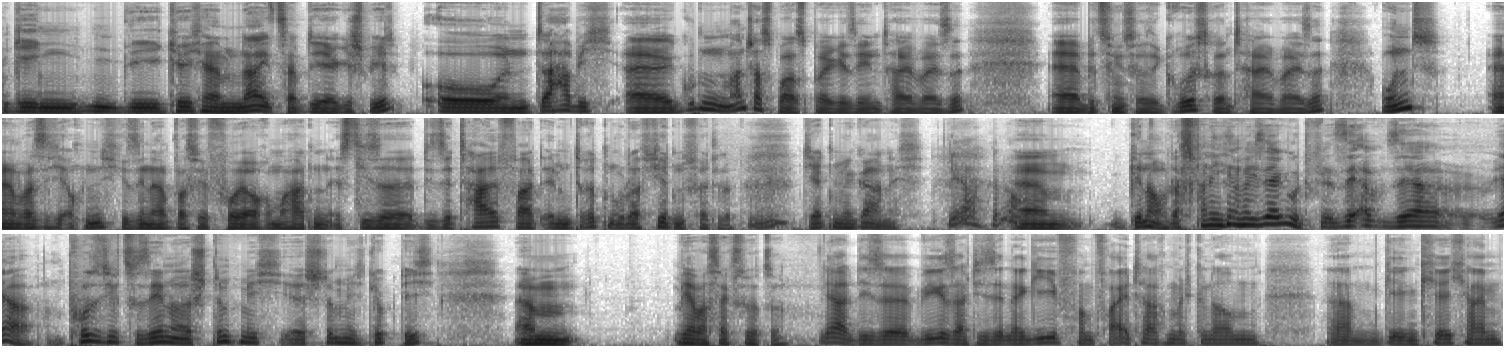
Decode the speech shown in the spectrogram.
gegen die Kirchheim Knights habt ihr ja gespielt. Und da habe ich äh, guten Mannschaftsbasketball gesehen teilweise, äh, beziehungsweise größeren teilweise. Und äh, was ich auch nicht gesehen habe, was wir vorher auch immer hatten, ist diese, diese Talfahrt im dritten oder vierten Viertel. Mhm. Die hatten wir gar nicht. Ja, genau. Ähm, genau, das fand ich nämlich sehr gut. Sehr, sehr, ja, positiv zu sehen und das stimmt mich, äh, stimmt mich glücklich. Ähm, ja, was sagst du dazu? Ja, diese, wie gesagt, diese Energie vom Freitag mitgenommen ähm, gegen Kirchheim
